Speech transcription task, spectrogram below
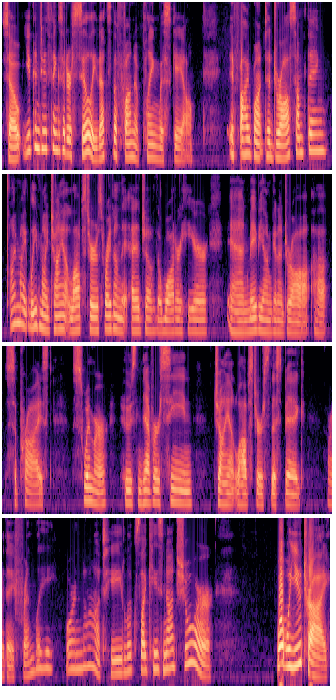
So you can do things that are silly. That's the fun of playing with scale. If I want to draw something, I might leave my giant lobsters right on the edge of the water here, and maybe I'm going to draw a surprised swimmer who's never seen giant lobsters this big. Are they friendly or not? He looks like he's not sure. What will you try?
